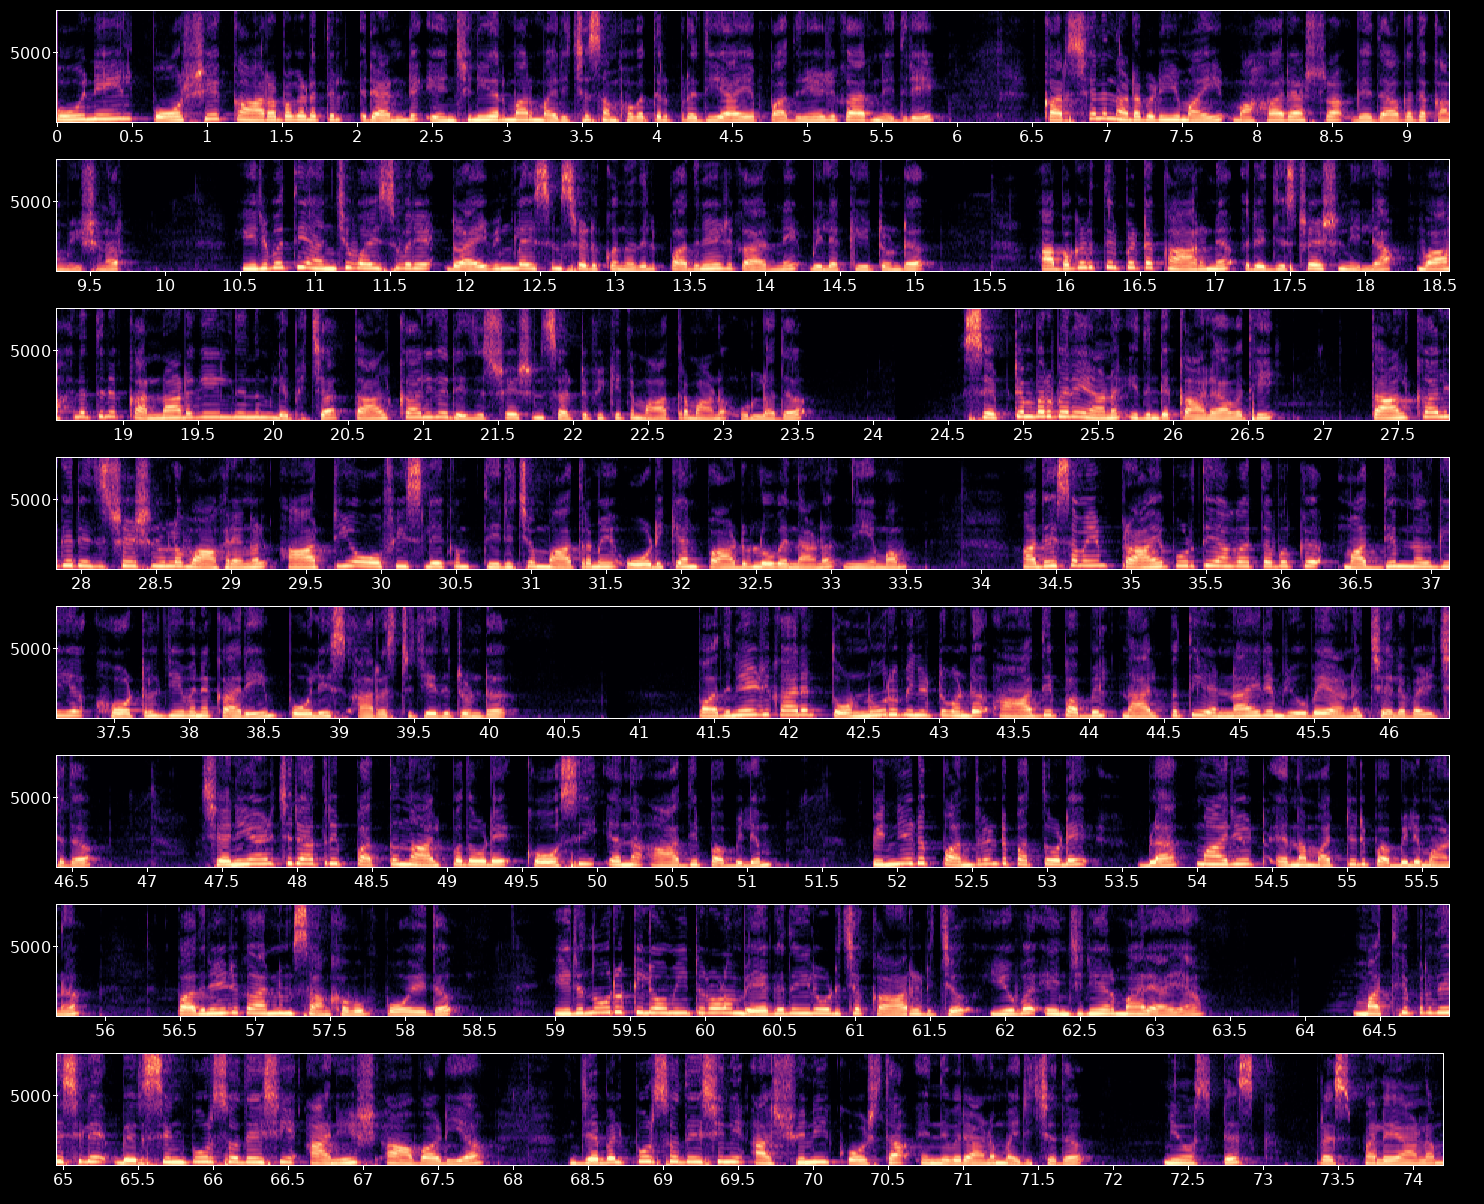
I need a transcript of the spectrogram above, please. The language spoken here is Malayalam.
പൂനെയിൽ പോർഷെ കാറപകടത്തിൽ രണ്ട് എഞ്ചിനീയർമാർ മരിച്ച സംഭവത്തിൽ പ്രതിയായ പതിനേഴുകാരനെതിരെ കർശന നടപടിയുമായി മഹാരാഷ്ട്ര ഗതാഗത കമ്മീഷണർ. ഇരുപത്തിയഞ്ച് വയസ്സുവരെ ഡ്രൈവിംഗ് ലൈസൻസ് എടുക്കുന്നതിൽ പതിനേഴുകാരനെ വിലക്കിയിട്ടുണ്ട്. അപകടത്തിൽപ്പെട്ട കാറിന് രജിസ്ട്രേഷൻ ഇല്ല വാഹനത്തിന് കർണാടകയിൽ നിന്നും ലഭിച്ച താൽക്കാലിക രജിസ്ട്രേഷൻ സർട്ടിഫിക്കറ്റ് മാത്രമാണ് ഉള്ളത്. സെപ്റ്റംബർ വരെയാണ് ഇതിന്റെ കാലാവധി. താൽക്കാലിക രജിസ്ട്രേഷനുള്ള വാഹനങ്ങൾ ആർ ടി ഒ ഓഫീസിലേക്കും തിരിച്ചും മാത്രമേ ഓടിക്കാൻ പാടുള്ളൂവെന്നാണ് നിയമം. അതേസമയം പ്രായപൂർത്തിയാകാത്തവർക്ക് മദ്യം നൽകിയ ഹോട്ടൽ ജീവനക്കാരെയും പോലീസ് അറസ്റ്റ് ചെയ്തിട്ടുണ്ട്. പതിനേഴുകാരൻ തൊണ്ണൂറ് മിനിറ്റ് കൊണ്ട് ആദ്യ പബ്ബിൽ നാൽപ്പത്തി എണ്ണായിരം രൂപയാണ് ചെലവഴിച്ചത്. ശനിയാഴ്ച രാത്രി പത്ത് നാൽപ്പതോടെ കോസി എന്ന ആദ്യ പബ്ബിലും പിന്നീട് പന്ത്രണ്ട് പത്തോടെ ബ്ലാക്ക് മാരിയോട്ട് എന്ന മറ്റൊരു പബ്ബിലുമാണ് പതിനേഴുകാരനും സംഘവും പോയത്. ഇരുന്നൂറ് കിലോമീറ്ററോളം വേഗതയിലോടിച്ച കാറിടിച്ച് യുവ എഞ്ചിനീയർമാരായ മധ്യപ്രദേശിലെ ബിർസിംഗ്പൂർ സ്വദേശി അനീഷ് ആവാഡിയ ജബൽപൂർ സ്വദേശിനി അശ്വിനി കോഷ്ത എന്നിവരാണ് മരിച്ചത്. News desk press Malayalam.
